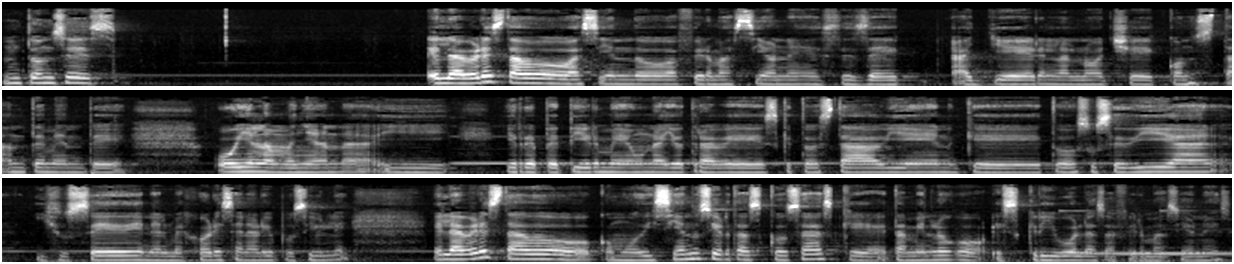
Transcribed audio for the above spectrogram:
Entonces, el haber estado haciendo afirmaciones desde ayer en la noche constantemente, hoy en la mañana y, repetirme una y otra vez que todo estaba bien, que todo sucedía y sucede en el mejor escenario posible, el haber estado como diciendo ciertas cosas que también luego escribo las afirmaciones,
